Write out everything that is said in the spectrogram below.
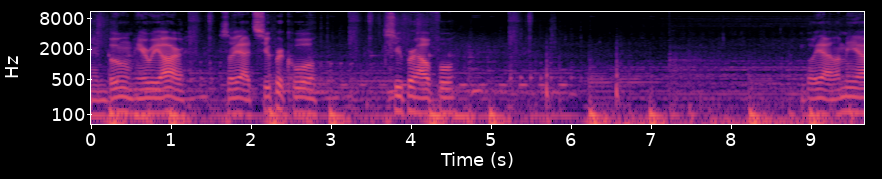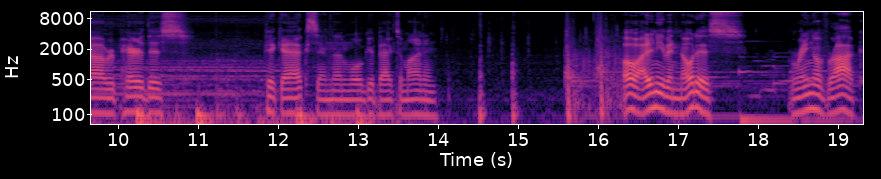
And boom, here we are. So yeah, it's super cool. Super helpful. But yeah, let me uh, repair this pickaxe and then we'll get back to mining. Oh, I didn't even notice. Ring of Rock.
